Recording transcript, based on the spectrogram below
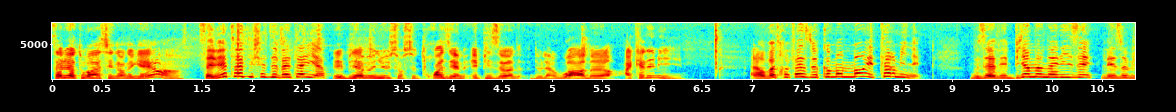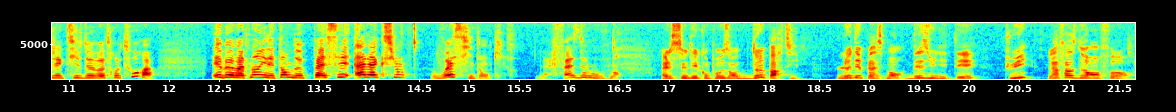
Salut à toi, Seigneur de guerre Salut à toi, Duchesse de bataille Et bienvenue sur ce troisième épisode de la Warhammer Academy Alors votre phase de commandement est terminée. Vous avez bien analysé les objectifs de votre tour. Et bien maintenant, il est temps de passer à l'action. Voici donc la phase de mouvement. Elle se décompose en deux parties. Le déplacement des unités, puis la phase de renfort.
